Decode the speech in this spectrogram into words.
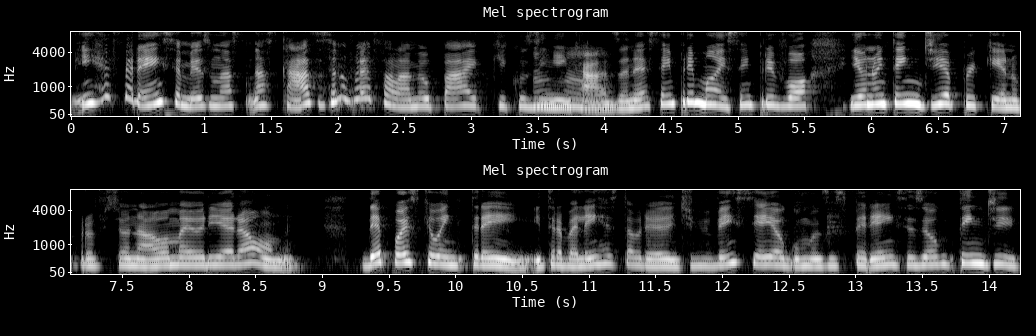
em referência mesmo nas, nas casas, você não vai falar meu pai que cozinha Uhum. em casa, né? Sempre mãe, sempre vó. E eu não entendia por que no profissional a maioria era homem. Depois que eu entrei e trabalhei em restaurante, vivenciei algumas experiências, eu entendi.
